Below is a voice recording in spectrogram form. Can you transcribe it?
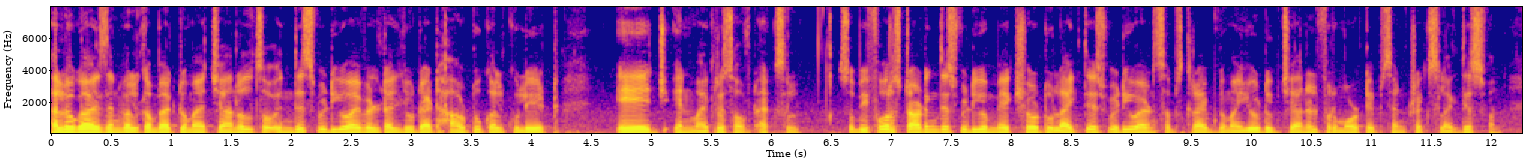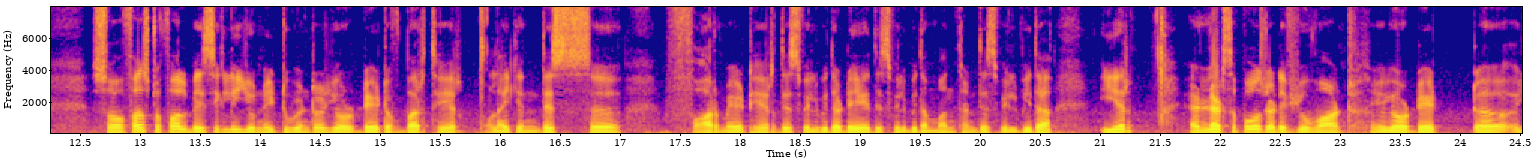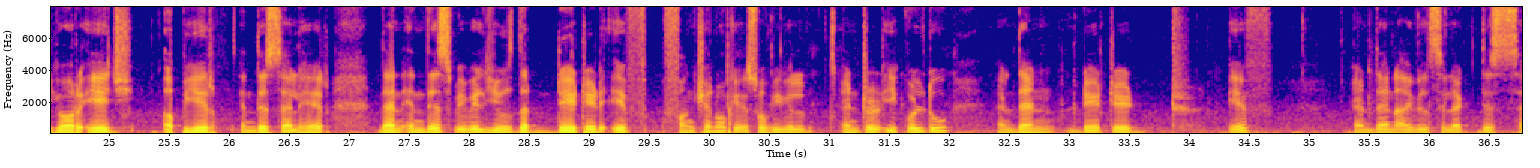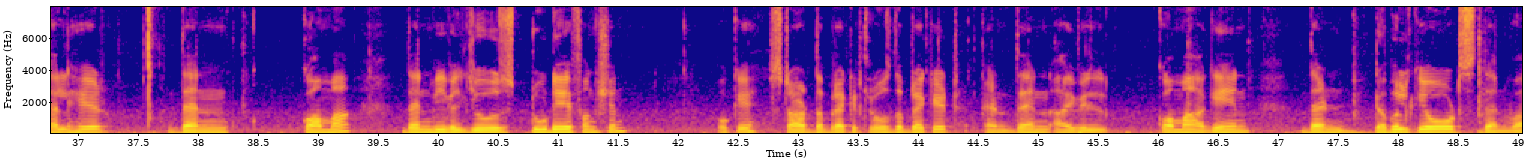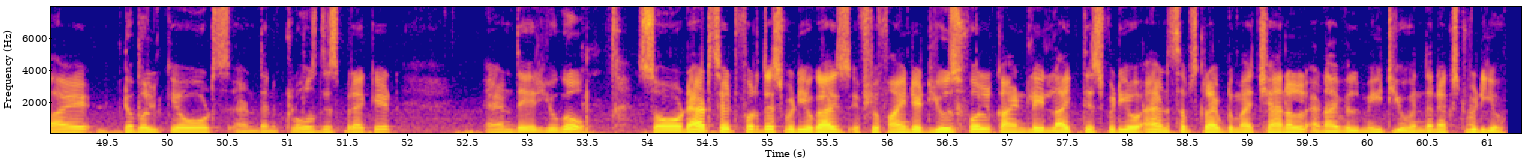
hello guys and welcome back to my channel. So in this video i will tell you that how to calculate age in microsoft excel. So before starting this video make sure to like this video and subscribe to my youtube channel for more tips and tricks like this one. So first of all basically you need to enter your date of birth here like in this uh, format here. This will be the day this will be the month and this will be the year. And let's suppose that if you want your date uh, your age appear in this cell here then in this we will use the DATEDIF function okay? So we will enter equal to and then dated if and then I will select this cell here then comma then we will use today function okay? Start the bracket close the bracket and then I will comma again then double quotes then y double quotes and then close this bracket and there you go. So that's it for this video guys. If you find it useful kindly like this video and subscribe to my channel and i will meet you in the next video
